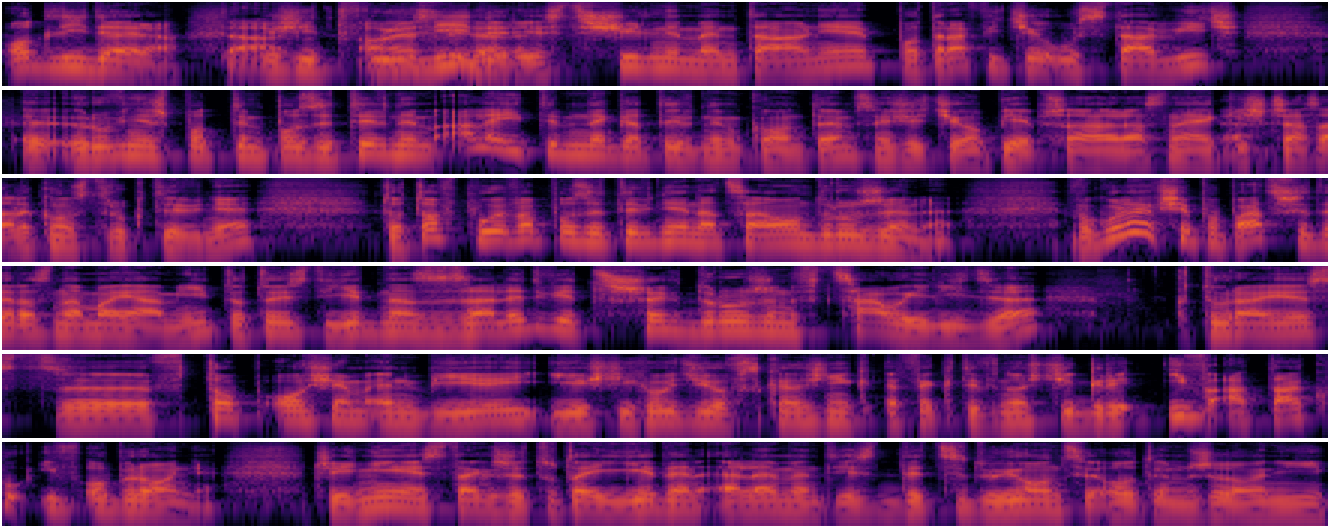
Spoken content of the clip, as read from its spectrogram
od lidera. Tak. Jeśli twój jest lider jest silny mentalnie, potrafi cię ustawić, e, również pod tym pozytywnym, ale i tym negatywnym kątem, w sensie cię opieprza raz na jakiś tak. czas, ale konstruktywnie, to to wpływa pozytywnie na całą drużynę. W ogóle jak się popatrzy teraz na Miami, to to jest jedna z zaledwie trzech drużyn w całej lidze, która jest e, w top 8 NBA, jeśli chodzi o wskaźnik efektywności gry i w ataku, i w obronie. Czyli nie jest tak, że tutaj jeden element jest decydujący o tym, że oni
